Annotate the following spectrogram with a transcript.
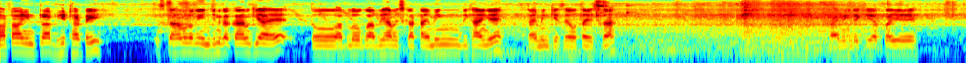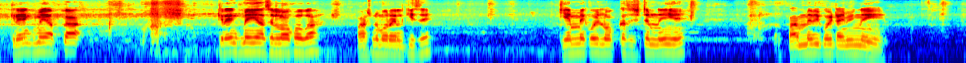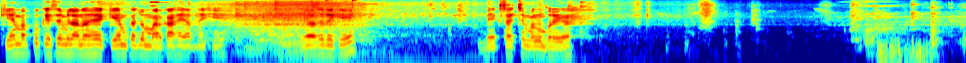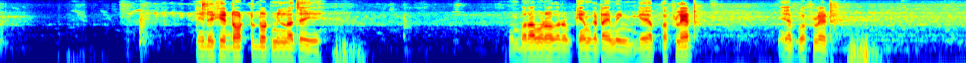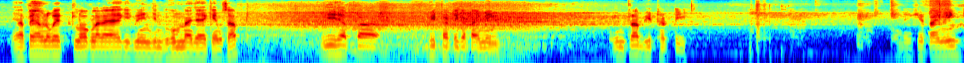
Tata intra we thirty. इसका हम लोग इंजन का काम किया है तो आप लोग को अभी हम इसका टाइमिंग दिखाएँगे। टाइमिंग कैसे होता है इसका? टाइमिंग देखिए आपका ये क्रैंक में आपका क्रैंक में यहाँ से लॉक होगा, पाँच नंबर एल की से। केम में कोई लॉक का सिस्टम नहीं है, और पाम में भी कोई टाइमिंग नहीं है। केम आपको कैसे मिलाना है? केम का जो मार्का है, आप देखिए। यहाँ से देखिए बैक साइड से मालूम पड़ेगा। ये देखिए डॉट टू डॉट मिलना चाहिए। बराबर होगा अब कैम का टाइमिंग ये आपका फ्लैट ये आपका फ्लैट यहाँ पे हम लोग एक लॉक लगाया है कि कोई इंजन घूम ना जाए कैम साफ्ट ये है आपका वी थर्टी का टाइमिंग इंट्रा भी थर्टी। देखिए टाइमिंग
